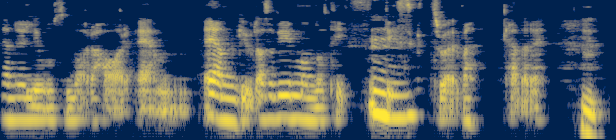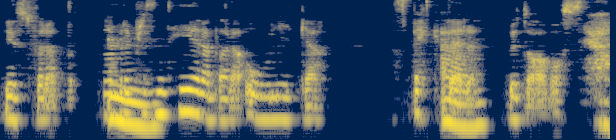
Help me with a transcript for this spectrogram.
en religion som bara har en, en gud. Alltså det är monoteistisk tror jag man kallar det. Mm. Just för att de Mm. representerar bara olika aspekter Ja. utav oss. Ja.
